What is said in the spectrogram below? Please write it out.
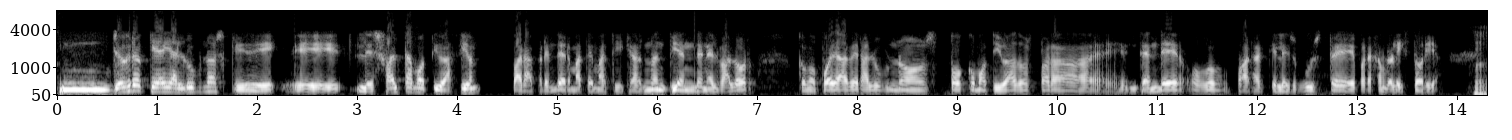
Mm, yo creo que hay alumnos que eh, les falta motivación para aprender matemáticas, no entienden el valor como puede haber alumnos poco motivados para entender o para que les guste, por ejemplo, la historia. Hmm.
